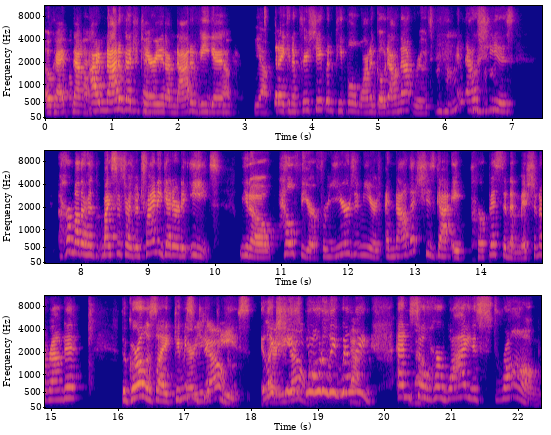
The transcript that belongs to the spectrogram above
Okay. okay. Now, I'm not a vegetarian. I'm not a vegan. Yeah. But I can appreciate when people want to go down that route. Mm-hmm. And now mm-hmm. she is, her mother has, my sister has been trying to get her to eat, you know, healthier for years and years. And now that she's got a purpose and a mission around it, the girl is like, give me there some chickpeas. Like she's go. totally willing. Yeah. And yeah. so her why is strong.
